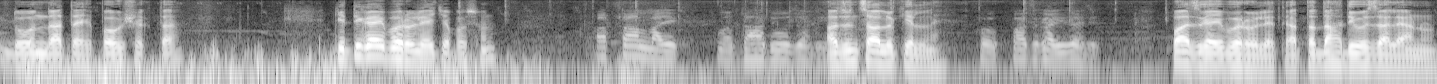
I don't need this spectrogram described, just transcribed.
दोन दात आहे. पाहू शकता. किती गाय भरवल्या याच्यापासून? अजून चालू केलं नाही. हो पाच गाई झाले. पाच गायी भरवल्यात. आता दहा दिवस झाले आणून.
